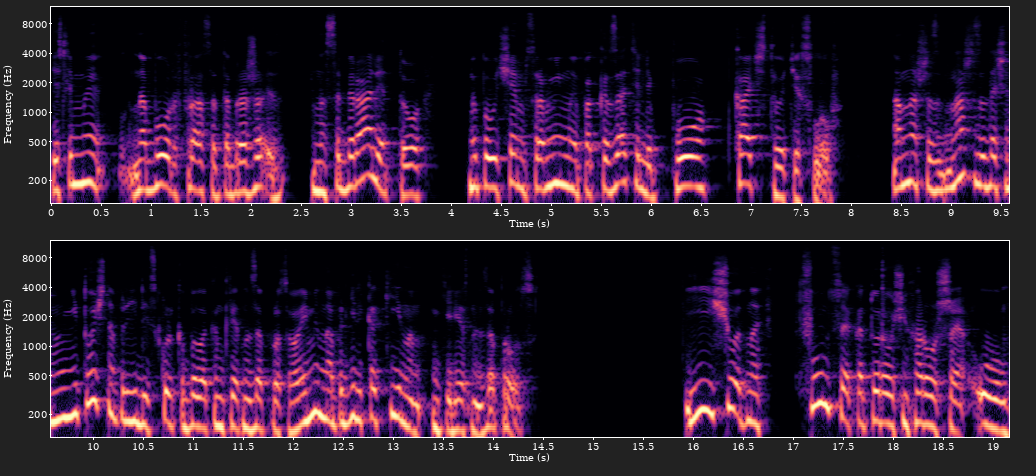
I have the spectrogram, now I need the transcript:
Если мы набор фраз отображали, насобирали, то мы получаем сравнимые показатели по качеству этих слов. Нам наша, наша задача не точно определить, сколько было конкретно запросов, а именно определить, какие нам интересны запросы. И еще одна функция, которая очень хорошая у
